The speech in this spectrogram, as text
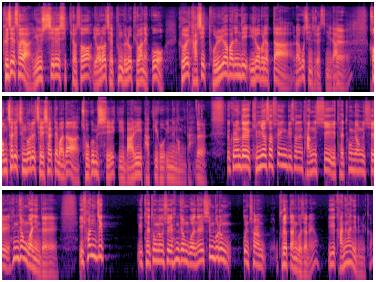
그제서야 유 씨를 시켜서 여러 제품들로 교환했고 그걸 다시 돌려받은 뒤 잃어버렸다라고 진술했습니다. 네. 검찰이 증거를 제시할 때마다 조금씩 이 말이 바뀌고 있는 겁니다. 네. 그런데 김 여사 수행 비서는 당시 이 대통령실 행정관인데 이 현직 이 대통령실 행정관을 심부름꾼처럼 부렸다는 거잖아요. 이게 가능한 일입니까?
